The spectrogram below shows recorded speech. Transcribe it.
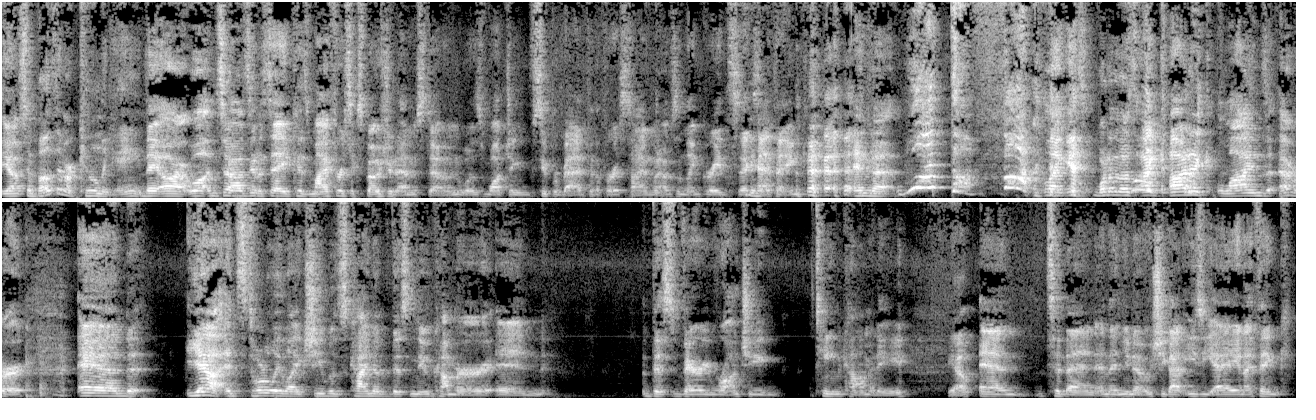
Yep. So both of them are killing the game. They are well, and so I was gonna say because my first exposure to Emma Stone was watching Superbad for the first time when I was in like grade six, I Yeah. think. and uh, what the fuck? Like it's one of the most oh iconic lines ever. And yeah, it's totally like she was kind of this newcomer in this very raunchy teen comedy yeah. and to then and then you know she got easy a and i think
